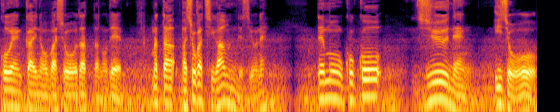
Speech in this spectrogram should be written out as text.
講演会の場所だったので、また場所が違うんですよね。でも、ここ10年以上、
